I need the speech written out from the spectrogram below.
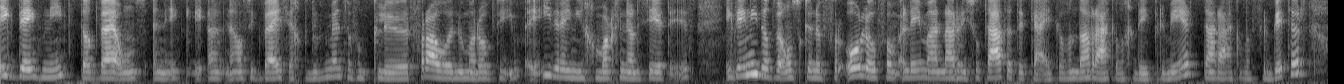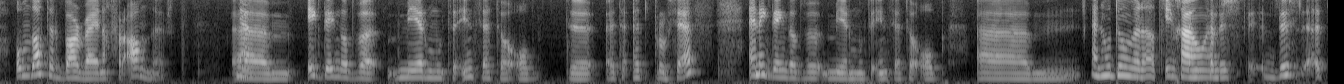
ik denk niet dat wij ons, en, ik, en als ik wij zeg, bedoel ik mensen van kleur, vrouwen, noem maar op, die, iedereen die gemarginaliseerd is. Ik denk niet dat we ons kunnen veroorloven om alleen maar naar resultaten te kijken, want dan raken we gedeprimeerd, dan raken we verbitterd, omdat er bar weinig verandert. Ehm, ik denk dat we meer moeten inzetten op de, het, het proces. En ik denk dat we meer moeten inzetten op. Um, en hoe doen we dat trouwens? Dus het,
